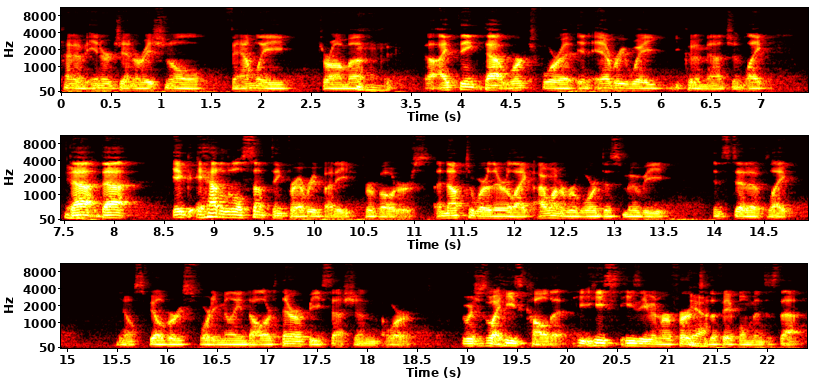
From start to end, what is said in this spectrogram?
kind of intergenerational family drama. Mm-hmm. I think that worked for it in every way you could imagine. Like yeah. that that it, it, had a little something for everybody for voters enough to where they were like, I want to reward this movie instead of like you know Spielberg's forty million dollar therapy session or which is what he's called it. He, he's he's even referred yeah. to the Fabelmans as that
